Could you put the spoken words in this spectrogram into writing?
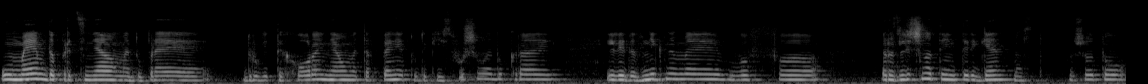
умеем да преценяваме добре другите хора и нямаме търпението да ги изслушаме до край или да вникнем в а, различната интелигентност. Защото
